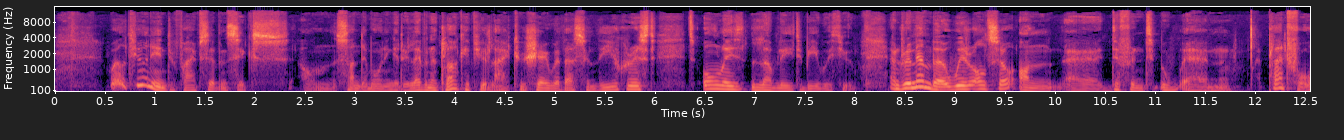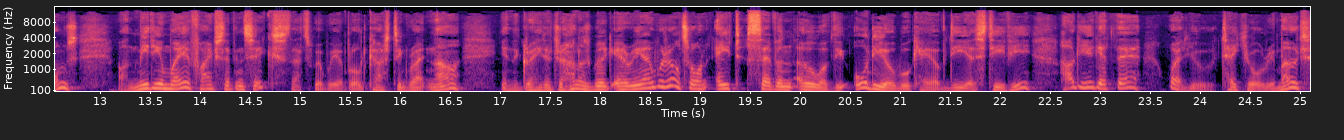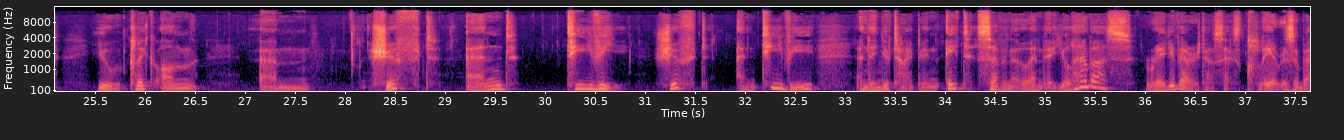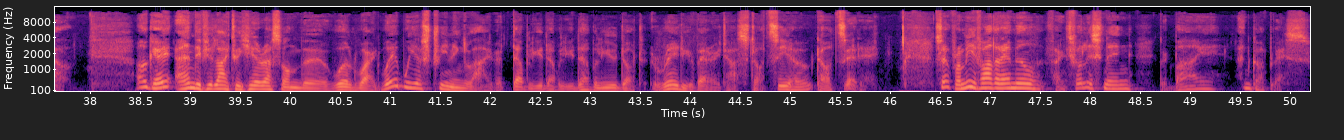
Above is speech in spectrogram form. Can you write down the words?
Well, tune in to 576 on Sunday morning at 11 o'clock if you'd like to share with us in the Eucharist. It's always lovely to be with you. And remember, we're also on uh, different um, platforms on Medium Wave 576. That's where we are broadcasting right now in the greater Johannesburg area. We're also on 870 of the audio bouquet of DSTV. How do you get there? Well, you take your remote, you click on um, Shift and TV, Shift and TV, and then you type in 870, and there you'll have us, Radio Veritas, as clear as a bell. Okay, and if you'd like to hear us on the World Wide Web, we are streaming live at www.radioveritas.co.za. So from me, Father Emil, thanks for listening, goodbye, and God bless.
